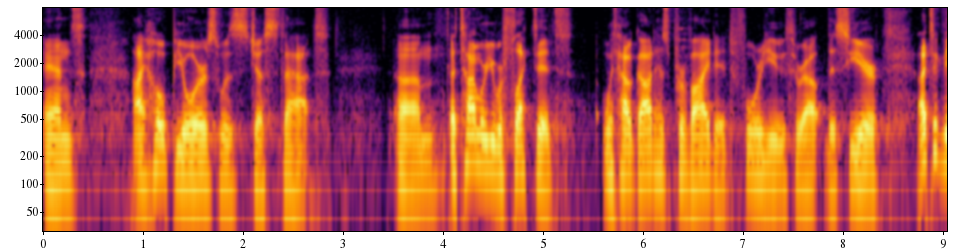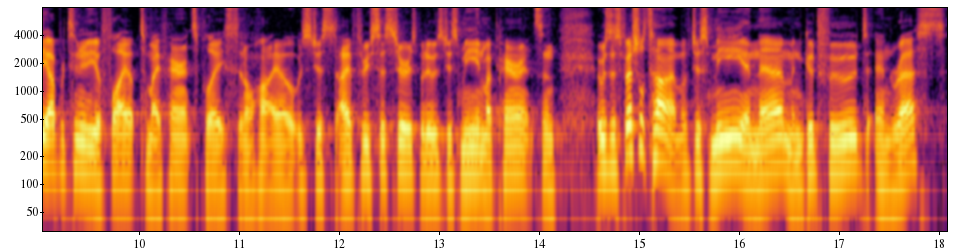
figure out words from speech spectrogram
and I hope yours was just that. Um, a time where you reflected with how God has provided for you throughout this year. I took the opportunity to fly up to my parents' place in Ohio. It was just, I have three sisters, but it was just me and my parents. And it was a special time of just me and them and good food and rest.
